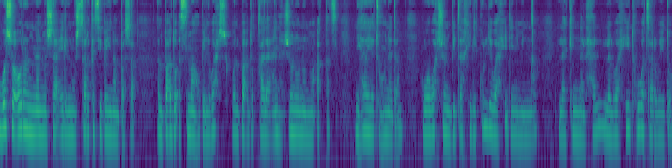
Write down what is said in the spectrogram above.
هو شعور من المشاعر المشتركة بين البشر. البعض أسماه بالوحش والبعض قال عنه جنون مؤقت. نهايته ندم. هو وحش بداخل كل واحد منا. لكن الحل الوحيد هو ترويضه.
